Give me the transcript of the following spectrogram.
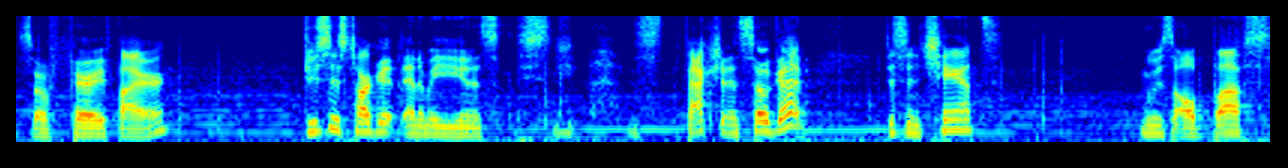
So fairy fire. Reduces target enemy units. This, this faction is so good. Disenchant. Moves all buffs.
